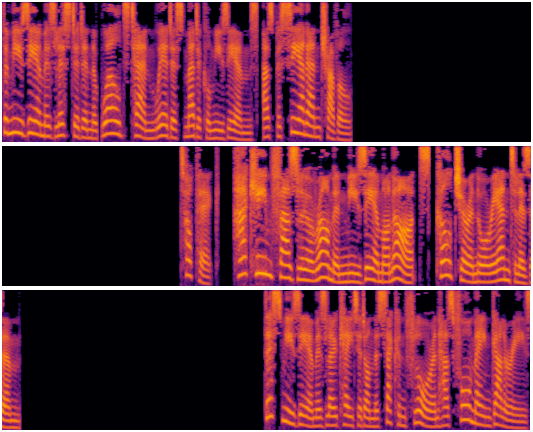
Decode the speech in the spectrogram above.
The museum is listed in the World's 10 Weirdest Medical Museums, as per CNN Travel. Hakim Fazlur Rahman Museum on Arts, Culture and Orientalism This museum is located on the second floor and has four main galleries.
